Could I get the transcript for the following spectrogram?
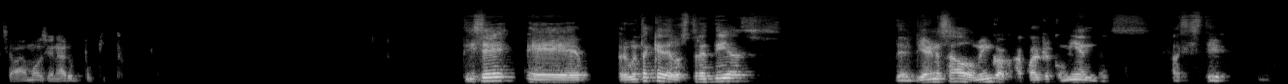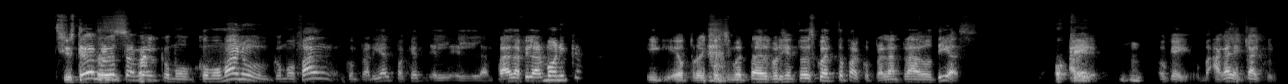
se va a emocionar un poquito. Dice, eh, pregunta que de los tres días, del viernes, sábado, domingo, ¿a, cuál recomiendas asistir? Si usted me pregunta a mí, como, como Manu, como fan, compraría el paquete, el, la entrada de la Filarmónica y aprovecho el 50% de descuento para comprar la entrada de dos días. Ok. Ok, hágale el cálculo.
